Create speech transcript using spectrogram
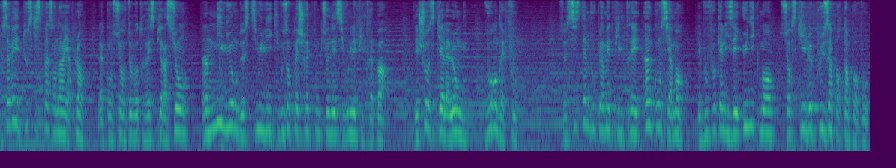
Vous savez, tout ce qui se passe en arrière-plan, la conscience de votre respiration, un million de stimuli qui vous empêcheraient de fonctionner si vous ne les filtrez pas. Des choses qui, à la longue, vous rendraient fou. Ce système vous permet de filtrer inconsciemment et vous focaliser uniquement sur ce qui est le plus important pour vous.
